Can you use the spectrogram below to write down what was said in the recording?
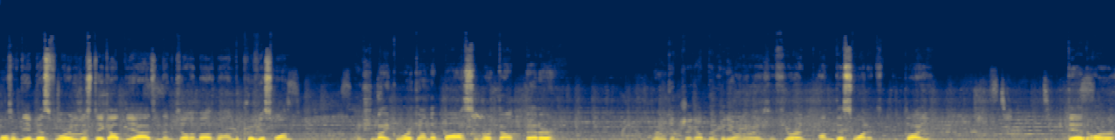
Most of the Abyss floors, you just take out the ads and then kill the boss. But on the previous one, actually like working on the boss worked out better. Well, you can check out the video anyways. If you're on this one, it probably did or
